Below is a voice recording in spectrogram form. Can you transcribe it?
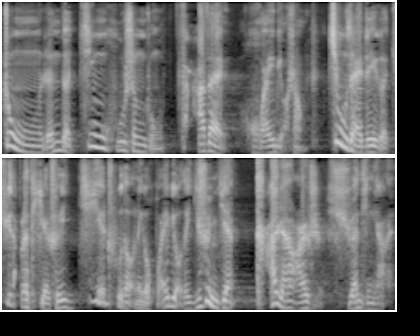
众人的惊呼声中砸在怀表上。就在这个巨大的铁锤接触到那个怀表的一瞬间，戛然而止，悬停下来。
